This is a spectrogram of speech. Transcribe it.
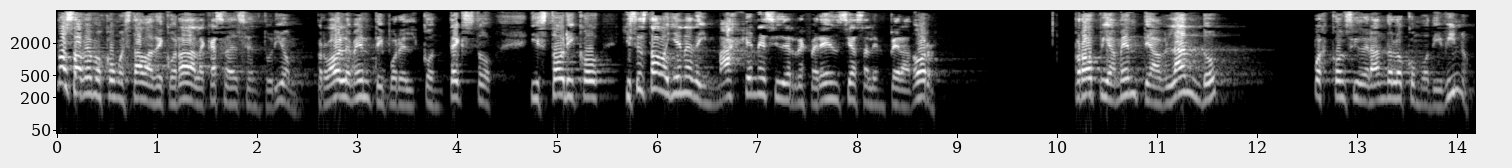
No sabemos cómo estaba decorada la casa del centurión. Probablemente y por el contexto histórico, quizá estaba llena de imágenes y de referencias al emperador. Propiamente hablando, pues considerándolo como divino.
